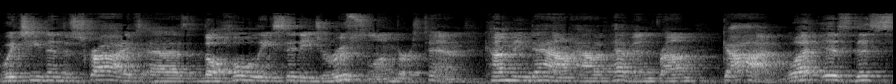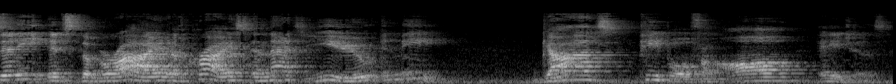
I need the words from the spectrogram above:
which he then describes as the holy city Jerusalem, verse 10, coming down out of heaven from God. What is this city? It's the bride of Christ, and that's you and me. God's people from all ages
